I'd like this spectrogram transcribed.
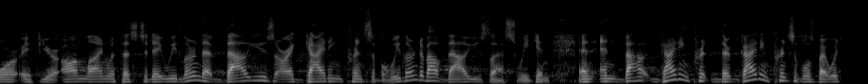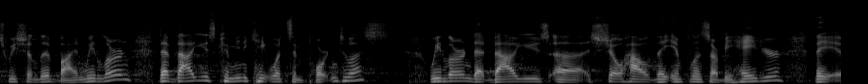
or if you're online with us today, we learned that values are a guiding principle. We learned about values last week, and, and, and val- guiding, they're guiding principles by which we should live by. And we learned that values communicate what's important to us. We learned that values uh, show how they influence our behavior. They,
